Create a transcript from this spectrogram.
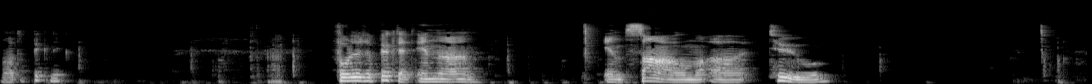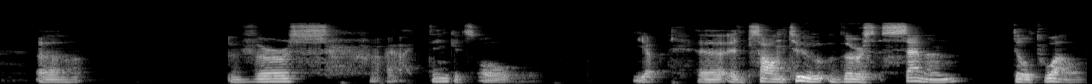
Not a picnic. Further depicted in uh, in Psalm uh, 2, uh, verse, I, I, think it's all, yep, uh, in Psalm 2, verse 7, till 12.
